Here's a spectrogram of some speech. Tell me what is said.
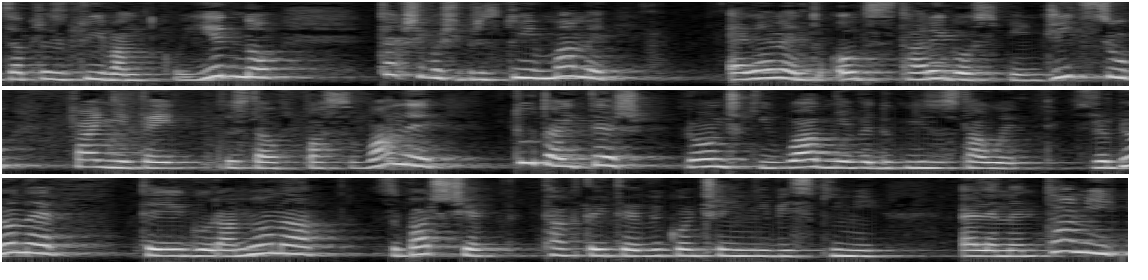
zaprezentuję Wam tylko jedno. Tak się właśnie prezentuje. Mamy element od starego Spinjitsu. Fajnie tutaj został wpasowany. Tutaj też rączki ładnie według mnie zostały zrobione. Te jego ramiona. Zobaczcie, tak tutaj te wykończenie niebieskimi elementami.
